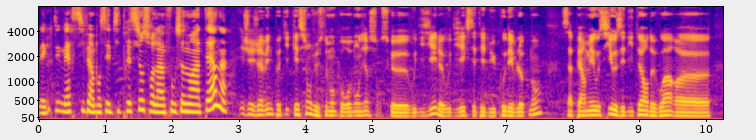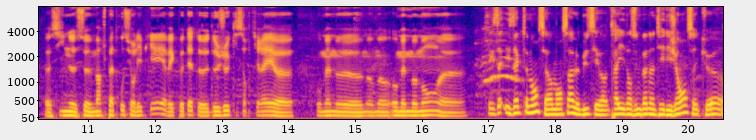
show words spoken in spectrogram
Bah, écoutez, merci pour ces petites pressions sur le fonctionnement interne. J'avais une petite question justement pour rebondir sur ce que vous disiez. Là, vous disiez que c'était du co-développement. Ça permet aussi aux éditeurs de voir euh, euh, s'ils ne se marchent pas trop sur les pieds, avec peut-être euh, deux jeux qui sortiraient au même au même moment. Exactement, c'est vraiment ça. Le but, c'est de travailler dans une bonne intelligence et que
